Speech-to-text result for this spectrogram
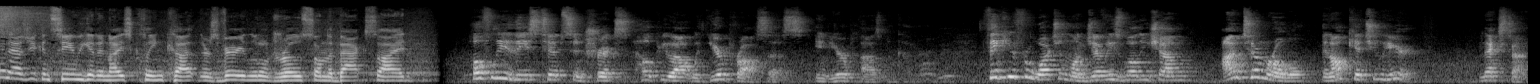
And as you can see we get a nice clean cut. There's very little dross on the back side. Hopefully these tips and tricks help you out with your process in your plasma cutter. Thank you for watching Longevity's Welding Channel. I'm Tim Roble, and I'll catch you here next time.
